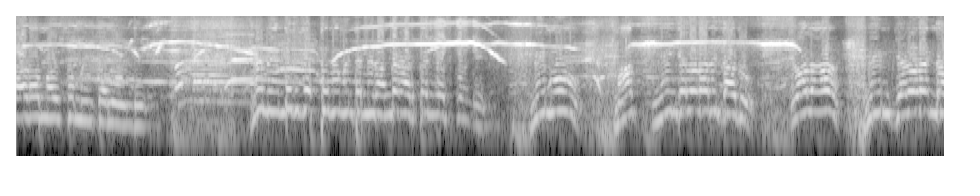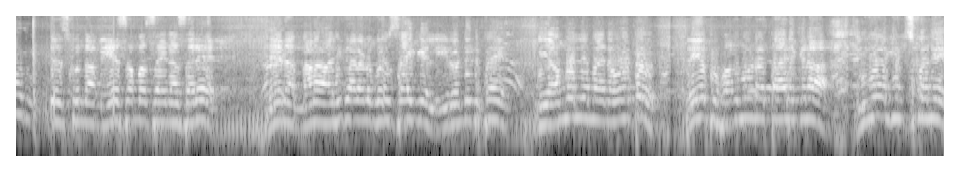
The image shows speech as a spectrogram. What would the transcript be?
రావడం అవసరం ఎంతైనా ఉంది. మేము ఎందుకు చెప్తున్నామంటే మీరు అందరూ అర్థం చేసుకోండి. మేము మా మేము గెలవడానికి కాదు. ఇవాళ మేము గెలవడం కాదు. చేసుకుందాం. ఏ సమస్య అయినా సరే నేను మన అధికారులను సైకిల్. ఈ రెండింటిపై మీ అమూల్యమైన ఓటు రేపు పదమూడో తారీఖున వినియోగించుకొని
